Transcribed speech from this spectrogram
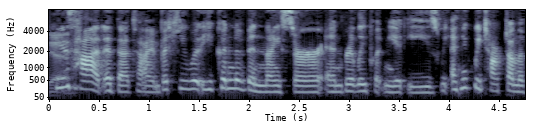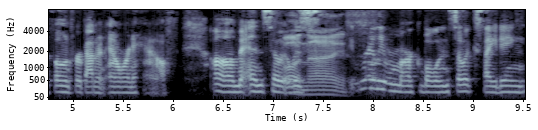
yeah. He was hot at that time, but he w- he couldn't have been nicer and really put me at ease. We, I think we talked on the phone for about an hour and a half, um, and so it oh, was nice. really remarkable and so exciting.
